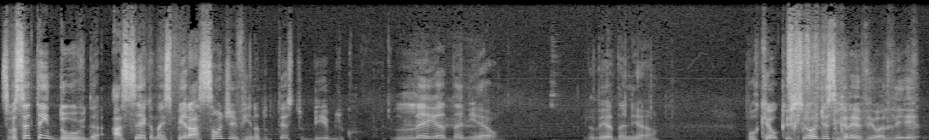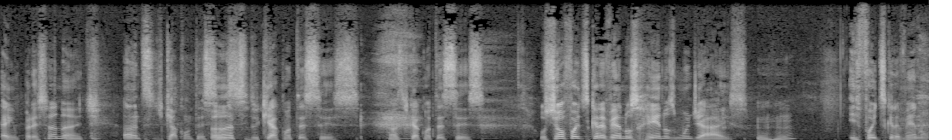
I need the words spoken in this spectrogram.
Se você tem dúvida acerca da inspiração divina do texto bíblico, leia Daniel. Leia Daniel. Porque o que o senhor descreveu ali é impressionante. Antes de que acontecesse. Antes do que acontecesse. Antes do que acontecesse. O senhor foi descrevendo os reinos mundiais. Uhum, E foi descrevendo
